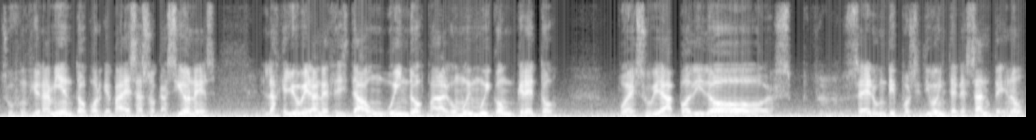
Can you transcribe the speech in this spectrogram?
su funcionamiento porque para esas ocasiones en las que yo hubiera necesitado un Windows para algo muy muy concreto, pues hubiera podido ser un dispositivo interesante, ¿no?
